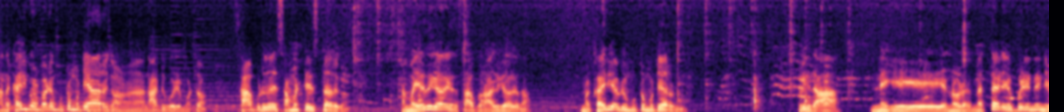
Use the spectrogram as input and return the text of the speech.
அந்த கறி குழம்பு அப்படியே முட்டை முட்டையா இருக்கும். நாட்டுக்கோழி மட்டும். சாப்பிடவே செம டேஸ்டா இருக்கும். நம்ம எதுக்காக இதை சாப்பிட்றோம்? அதுக்காக தான் நம்ம கறி அப்படியே முட்டை முட்டையா இருக்கணும். புரியுதா? இன்னைக்கு என்னோட மெத்தட் எப்படின்னு நீ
